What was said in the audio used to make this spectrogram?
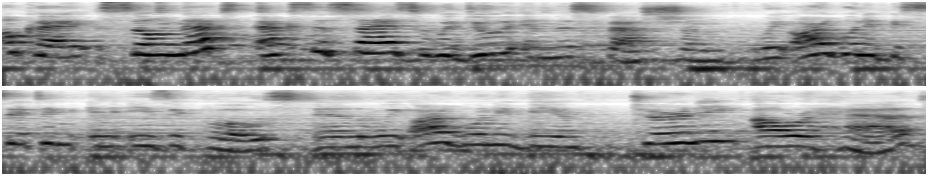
Okay, so next exercise we do in this fashion. We are going to be sitting in easy pose and we are going to be turning our head.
